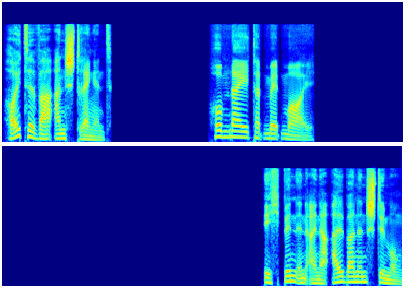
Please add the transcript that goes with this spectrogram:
Heute war anstrengend. Hôm nay thật mệt mỏi. Ich bin in einer albernen Stimmung.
